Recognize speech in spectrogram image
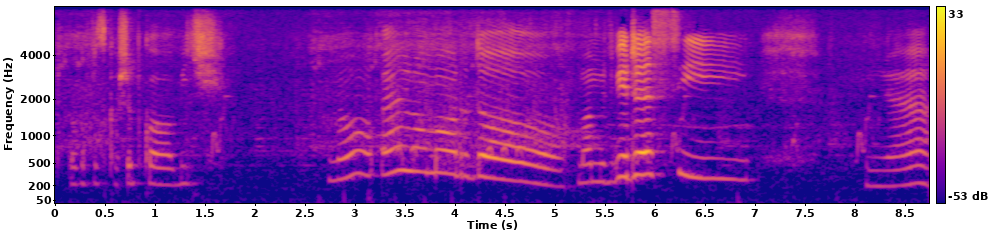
Trzeba go wszystko szybko bić. No, elo mordo! Mamy dwie Jessie! Nie,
